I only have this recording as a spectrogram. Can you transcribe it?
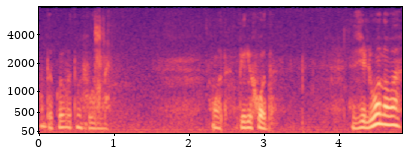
Вот такой вот он формы. Вот переход зеленого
